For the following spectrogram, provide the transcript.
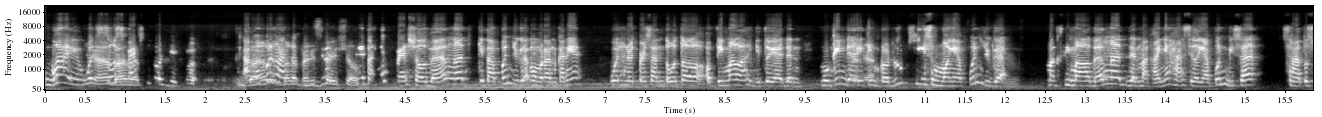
why? What's Iya, so banget. special gitu Aku pun ngerasa very special. ceritanya special banget kita pun juga memerankannya 100% total optimal lah gitu ya dan mungkin dari Ya, ya. tim produksi semuanya pun juga Hmm. maksimal banget dan makanya hasilnya pun bisa 100%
